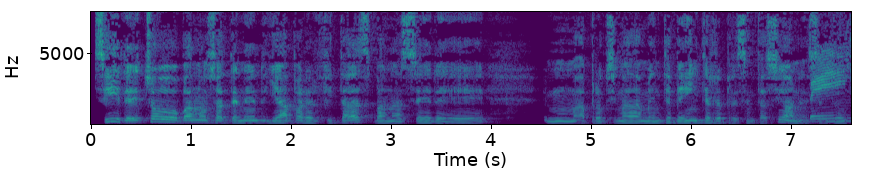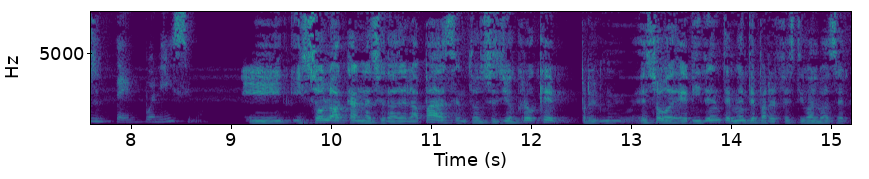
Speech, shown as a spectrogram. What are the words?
Sí, de hecho vamos a tener ya para el FITAS, van a ser eh, mm, aproximadamente 20 representaciones. 20, buenísimo. Y, y, solo acá en la ciudad de La Paz. Entonces yo creo que eso evidentemente para el festival va a ser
